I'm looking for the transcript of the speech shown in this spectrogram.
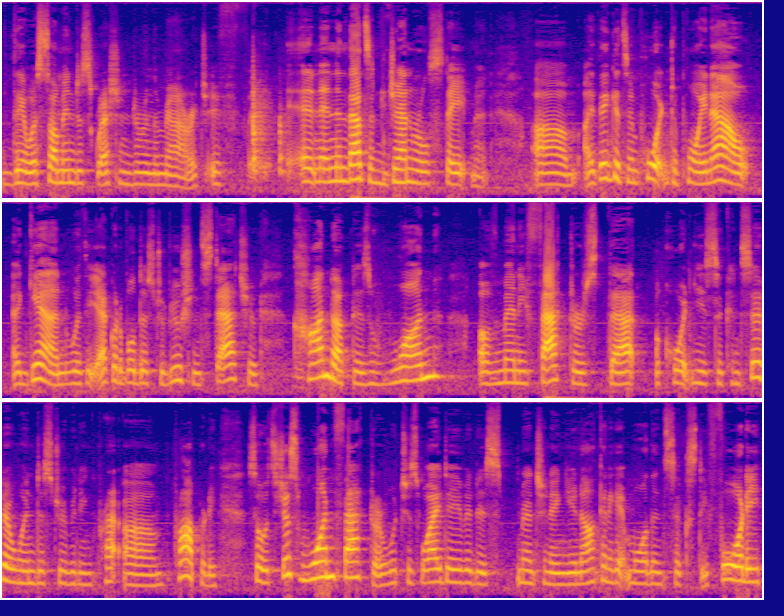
there was some indiscretion during the marriage. If, and, and and that's a general statement. Um, I think it's important to point out, again, with the equitable distribution statute, conduct is one of many factors that a court needs to consider when distributing um, property. So it's just one factor, which is why David is mentioning you're not going to get more than 60-40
